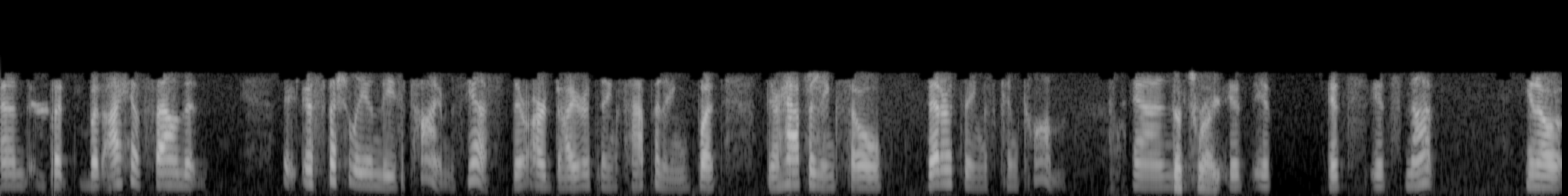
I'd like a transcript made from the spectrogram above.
and but but I have found that especially in these times, yes, there are dire things happening, but they're happening so better things can come. And That's right. It it it's it's not you know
